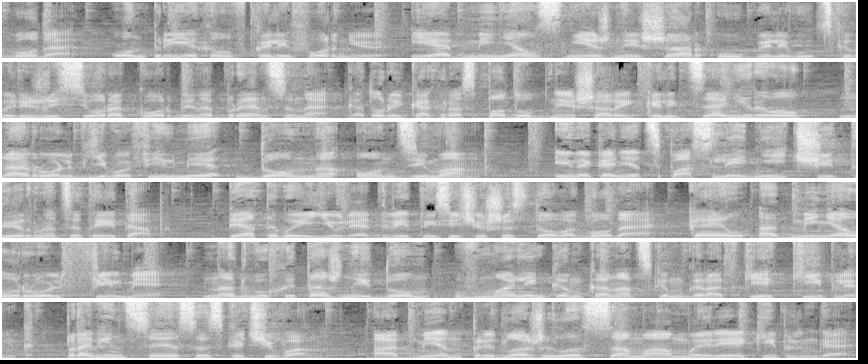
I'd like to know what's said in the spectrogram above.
года он приехал в Калифорнию и обменял снежный шар у голливудского режиссера Корбина Брэнсона, который как раз подобные шары коллекционировал, на роль в его фильме «Донна on Demand». И, наконец, последний, 14 этап. 5 июля 2006 года Кайл обменял роль в фильме на двухэтажный дом в маленьком канадском городке Киплинг, провинция Саскачеван. Обмен предложила сама мэрия Киплинга.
